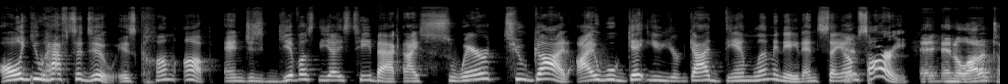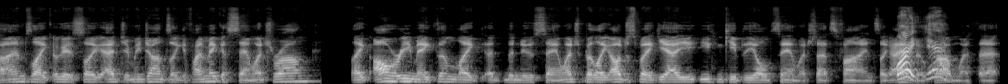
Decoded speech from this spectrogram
all you have to do is come up and just give us the iced tea back, and I swear to God, I will get you your goddamn lemonade and say Yeah. I'm sorry. and, and a lot of times, like okay, so like at Jimmy John's, like if I make a sandwich wrong, like I'll remake them like uh, the new sandwich, but like I'll just be like, yeah, you, you can keep the old sandwich. That's fine. It's like I Right, have no yeah. problem with it.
